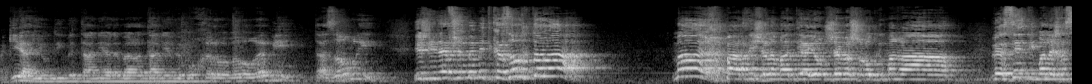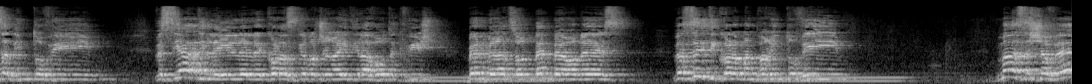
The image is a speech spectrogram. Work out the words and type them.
מגיע יהודי בתניא לבעל התניא ובוכה לו ואומר לו, רבי, תעזור לי, יש לי נפש באמת כזאת גדולה! מה אכפת לי שלמדתי היום שבע שעות גמרא, ועשיתי מלא חסדים טובים, וסייעתי לכל הסגנות שראיתי לעבור את הכביש, בין ברצון, בין באונס, ועשיתי כל הזמן דברים טובים. מה זה שווה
